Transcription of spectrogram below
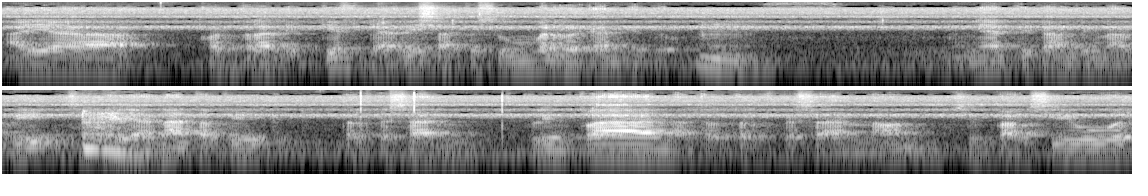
ayat kontradiktif dari satu sumber kan gitu Hmm. Makanya di kanting Nabi sadayana tapi terkesan pelin-pelan atau terkesan non simpang siur.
